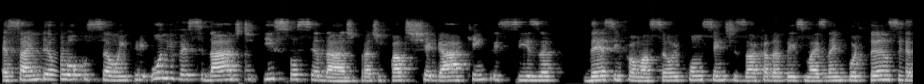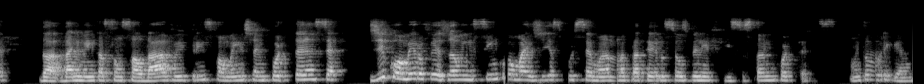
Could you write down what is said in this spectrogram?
essa interlocução entre universidade e sociedade, para de fato chegar a quem precisa dessa informação e conscientizar cada vez mais da importância da, da alimentação saudável e principalmente a importância de comer o feijão em cinco ou mais dias por semana para ter os seus benefícios tão importantes. Muito obrigada.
